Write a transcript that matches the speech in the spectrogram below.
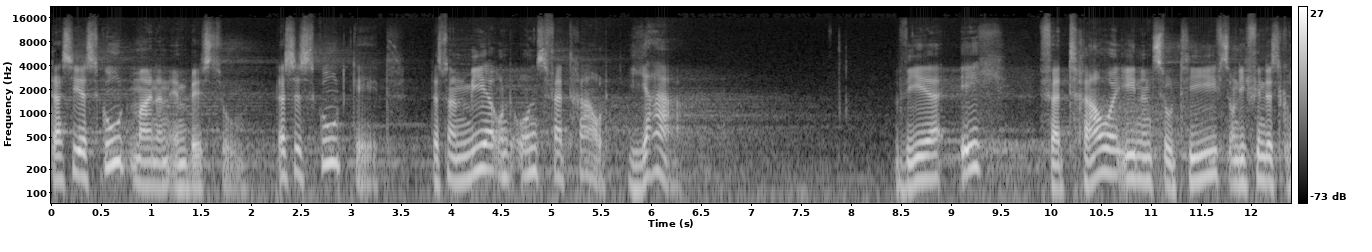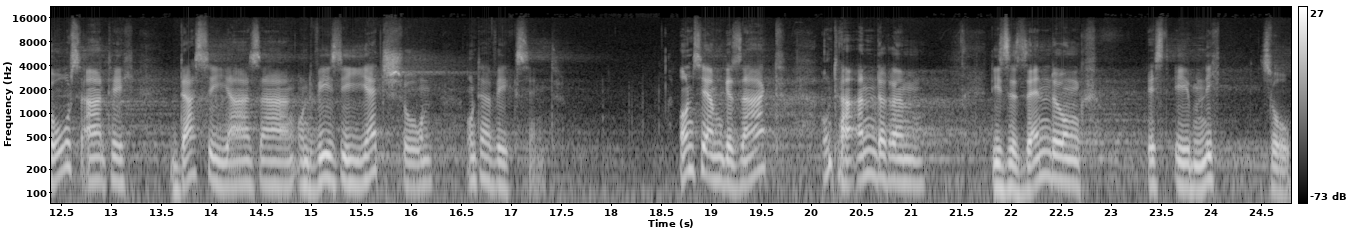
dass Sie es gut meinen im Bistum, dass es gut geht, dass man mir und uns vertraut. Ja, wir, ich vertraue Ihnen zutiefst und ich finde es großartig, dass Sie Ja sagen und wie Sie jetzt schon unterwegs sind. Und Sie haben gesagt, unter anderem, diese Sendung ist eben nicht so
